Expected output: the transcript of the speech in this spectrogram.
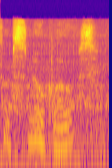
Some snow globes.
